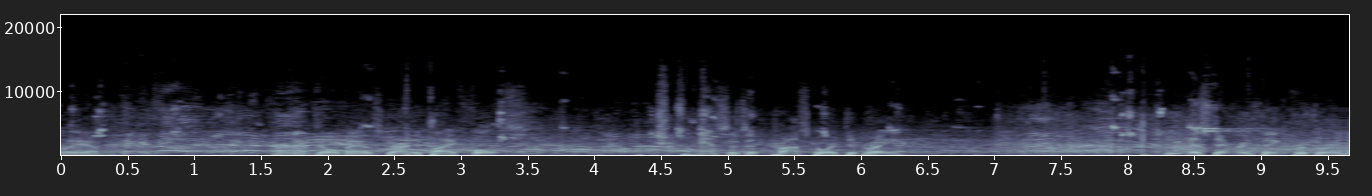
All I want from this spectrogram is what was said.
Graham. Hernangomez guarded by Fultz. Passes it cross court to Graham. He missed everything for three.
